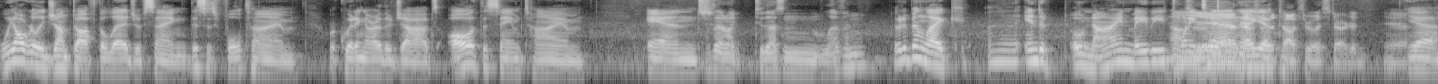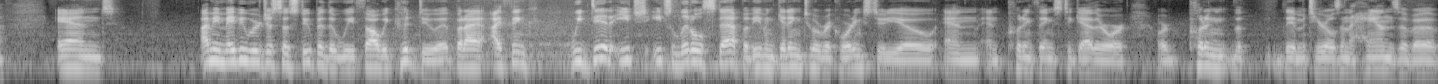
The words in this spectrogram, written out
we all really jumped off the ledge of saying this is full time. We're quitting our other jobs all at the same time and Was that like 2011? it would have been like uh, end of 09 maybe Oh, 2010 Yeah, yeah that's yeah, when the talks really started. Yeah. yeah and i mean maybe we were just so stupid that we thought we could do it but i, I think we did each each little step of even getting to a recording studio and and putting things together or or putting the the materials in the hands of a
